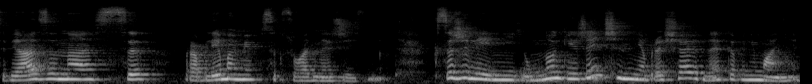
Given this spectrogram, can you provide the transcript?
связана с проблемами в сексуальной жизни. К сожалению, многие женщины не обращают на это внимания.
